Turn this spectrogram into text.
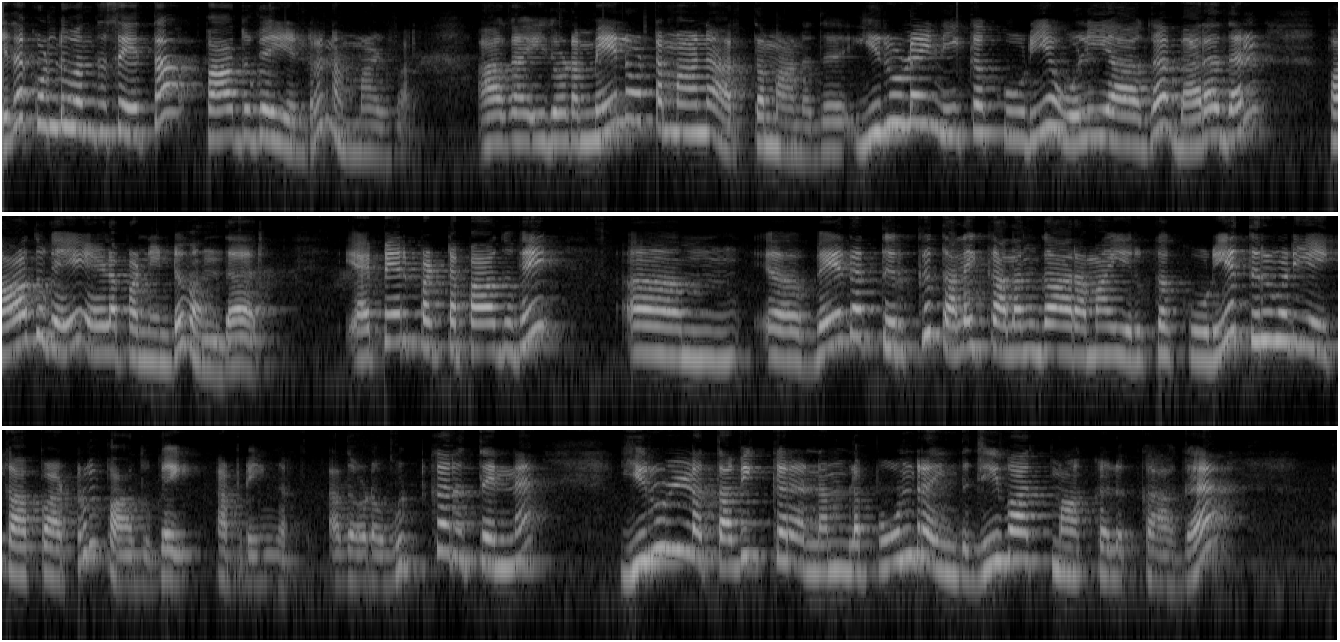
எதை கொண்டு வந்து சேர்த்தா? பாதுகை என்ற நம்மாழ்வார். ஆக இதோட மேலோட்டமான அர்த்தமானது இருளை நீக்கக்கூடிய ஒளியாக பரதன் பாதுகையை ஏழை பண்ணிட்டு வந்தார். எப்பேற்பட்ட பாதுகை? வேதத்திற்கு தலைக்கு அலங்காரமாக இருக்கக்கூடிய திருவடியை காப்பாற்றும் பாதுகை அப்படிங்கிறது. அதோட உட்கருத்து என்ன? இருளில் தவிக்கிற நம்மளை போன்ற இந்த ஜீவாத்மாக்களுக்காக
